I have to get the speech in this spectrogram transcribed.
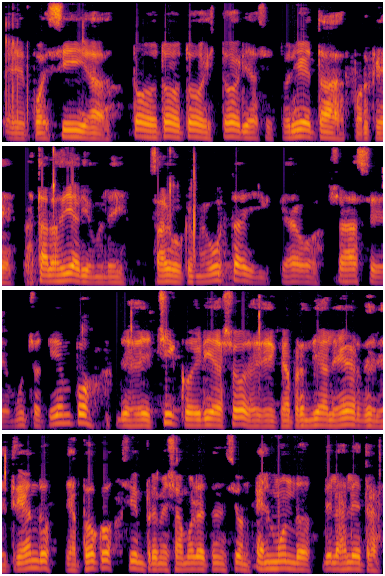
eh, poesía, todo, todo, todo, historias, historietas, porque hasta los diarios me leí. Algo que me gusta y que hago ya hace mucho tiempo. Desde chico, diría yo, desde que aprendí a leer, deletreando, de a poco, siempre me llamó la atención el mundo de las letras.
